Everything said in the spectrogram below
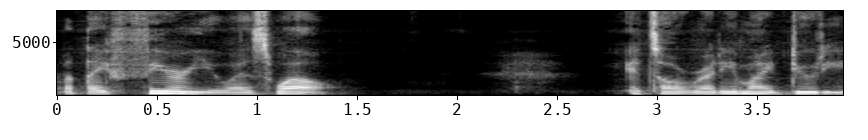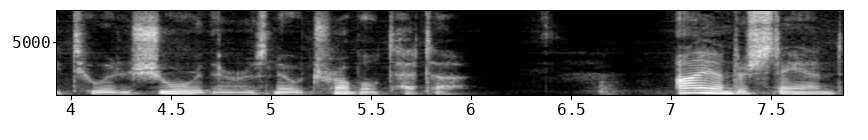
but they fear you as well. It's already my duty to ensure there is no trouble, Teta. I understand.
